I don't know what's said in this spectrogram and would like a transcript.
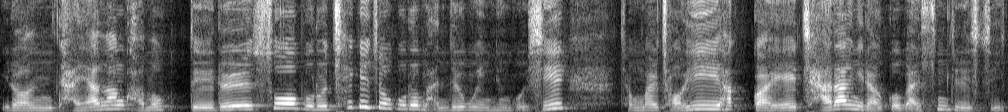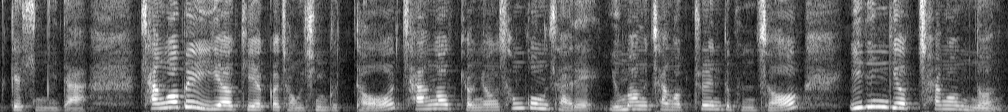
이런 다양한 과목들을 수업으로 체계적으로 만들고 있는 곳이 정말 저희 학과의 자랑이라고 말씀드릴 수 있겠습니다. 창업의 이해 기획과 정신부터 창업 경영 성공 사례, 유망 창업 트렌드 분석, 1인 기업 창업론,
